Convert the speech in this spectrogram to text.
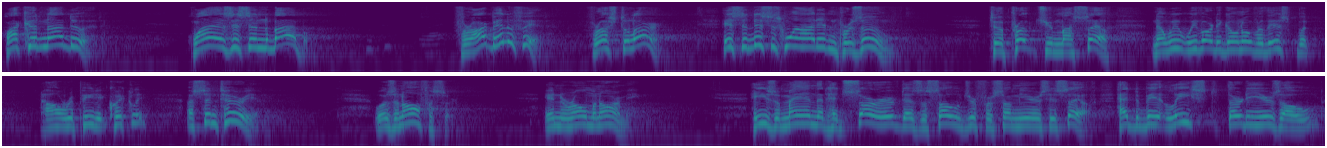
Why couldn't I do it? Why is this in the Bible? for our benefit, for us to learn. He said, This is why I didn't presume to approach you myself. Now, we, we've already gone over this, but I'll repeat it quickly. A centurion was an officer in the Roman army. He's a man that had served as a soldier for some years himself, had to be at least 30 years old,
